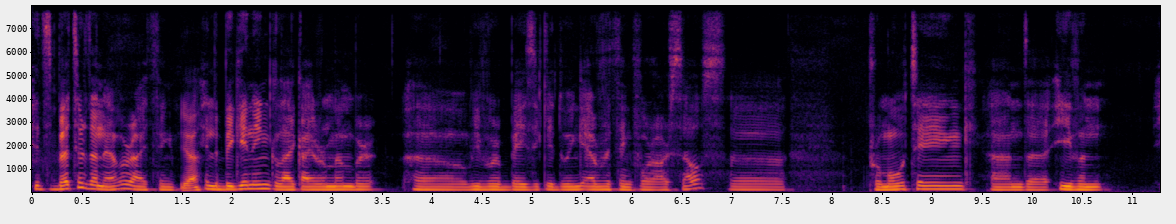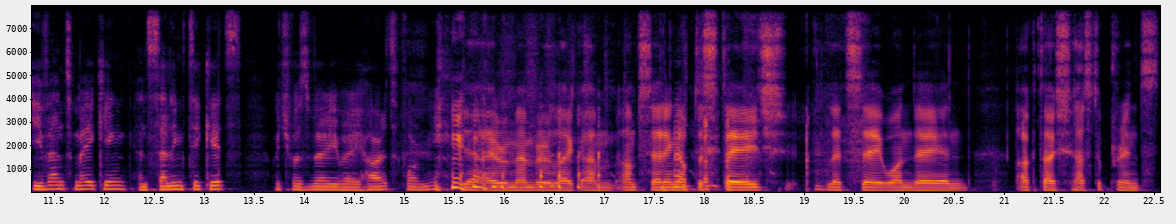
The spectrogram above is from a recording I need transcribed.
it's better than ever, I think. Yeah? In the beginning, like I remember, uh, we were basically doing everything for ourselves, uh, promoting and uh, even event making and selling tickets, which was very very hard for me. yeah, I remember like I'm I'm setting up the stage, let's say one day, and Aktaş has to print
